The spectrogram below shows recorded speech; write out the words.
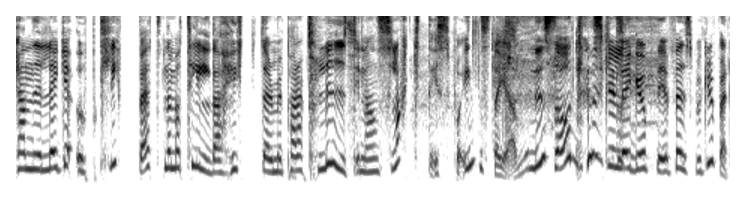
Kan ni lägga upp klippet när Matilda hytter med paraplyt innan slaktis på Instagram? Ni sa att ni skulle lägga upp det i Facebookgruppen.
